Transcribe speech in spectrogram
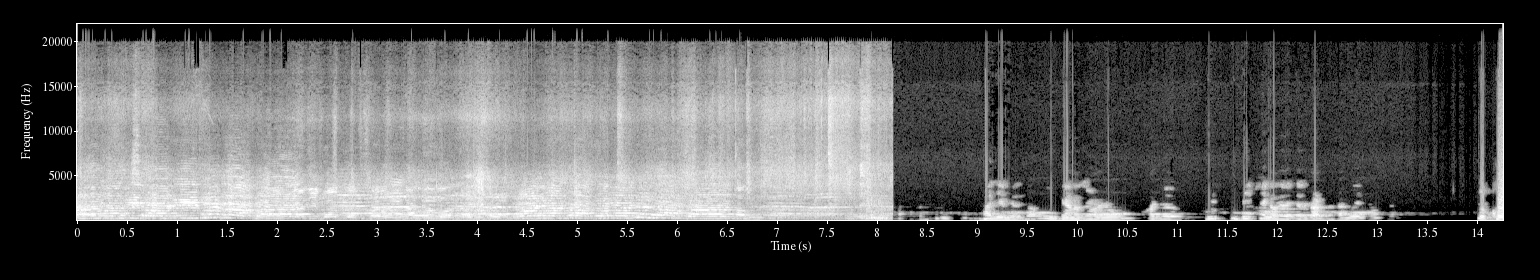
ਆਮ ਆਦਮੀ ਪਾਰਟੀ ਮੁਰਦਾਬਾਦ ਜੀ ਬਹੁਤ ਬਹੁਤ ਸਾਰਾ ਨੌਜਵਾਨ ਭਾਰਤਵਾ ਜਿੰਦਾਬਾਦ। ਹਾਂਜੀ, ਮੇਰੇ ਸਾਹਿਬ ਕੀ ਕਹਿਣਾ ਚਾਹੁੰਦੇ ਹੋ, ਅੱਜ ਦੀਪ ਸਿੰਘ ਵਾਲੇ ਦਾ ਉਦਘਾਟਨ ਕਰਨ ਦੇਖੋ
